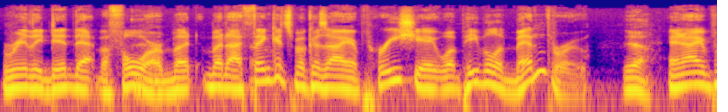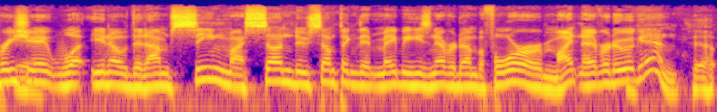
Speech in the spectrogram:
really did that before. But but I think it's because I appreciate what people have been through. Yeah. And I appreciate what, you know, that I'm seeing my son do something that maybe he's never done before or might never do again. Yep.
